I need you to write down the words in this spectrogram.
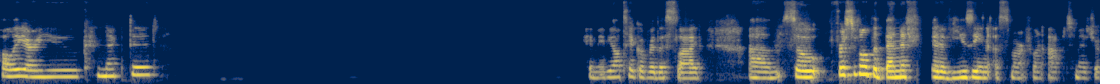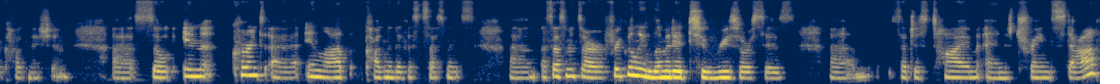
Holly, are you connected? Okay, maybe I'll take over this slide. Um, so first of all, the benefit of using a smartphone app to measure cognition. Uh, so in current uh, in-lab cognitive assessments, um, assessments are frequently limited to resources um, such as time and trained staff,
